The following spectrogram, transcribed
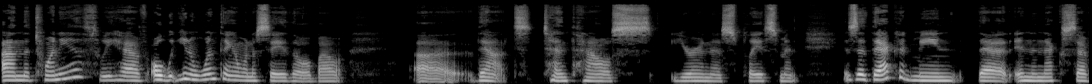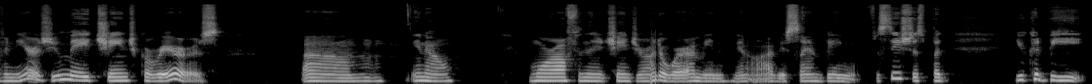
On the 20th, we have, oh, you know, one thing I want to say though about uh, that 10th house Uranus placement is that that could mean that in the next seven years, you may change careers. Um, you know, more often than you change your underwear. I mean, you know, obviously I'm being facetious, but you could be,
